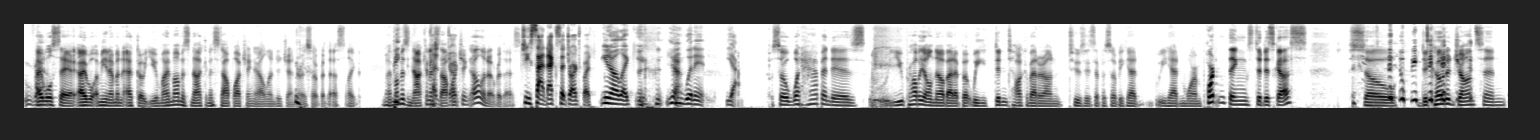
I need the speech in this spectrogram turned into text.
blue, I will say, I, will, I mean, I'm gonna echo you. My mom is not gonna stop watching Ellen DeGeneres over this. Like, my mom is not gonna stop George- watching Ellen over this. she sat next to George Bush. You know, like you, Yeah. you wouldn't. Yeah. So what happened is, you probably all know about it, but we didn't talk about it on Tuesday's episode because we had more important things to discuss. So Dakota Johnson,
